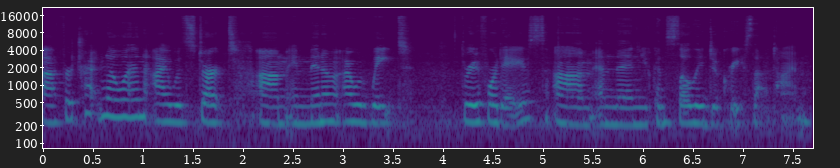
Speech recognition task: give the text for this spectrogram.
Uh, for tretinoin, I would start um, a minimum, I would wait three to four days, um, and then you can slowly decrease that time.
